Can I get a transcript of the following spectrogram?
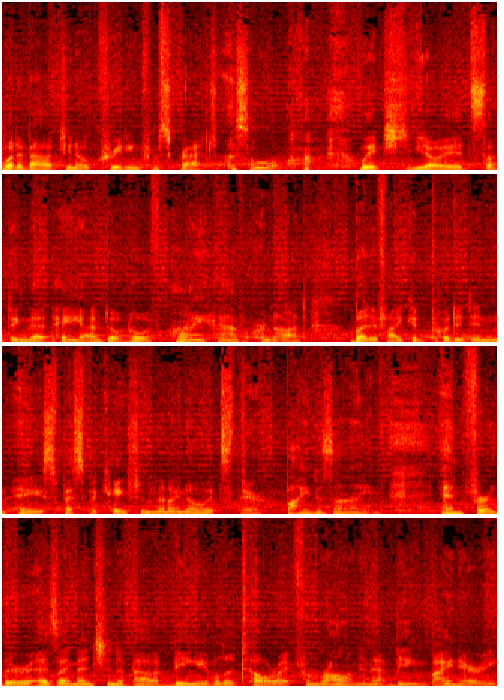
what about you know creating from scratch a soul, which you know it's something that hey, I don't know if I have or not but if I could put it in a specification, then I know it's there by design. And further, as I mentioned about being able to tell right from wrong and that being binary,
